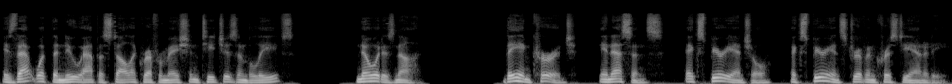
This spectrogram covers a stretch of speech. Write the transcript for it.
Is that what the New Apostolic Reformation teaches and believes? No, it is not. They encourage, in essence, experiential, experience driven Christianity,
